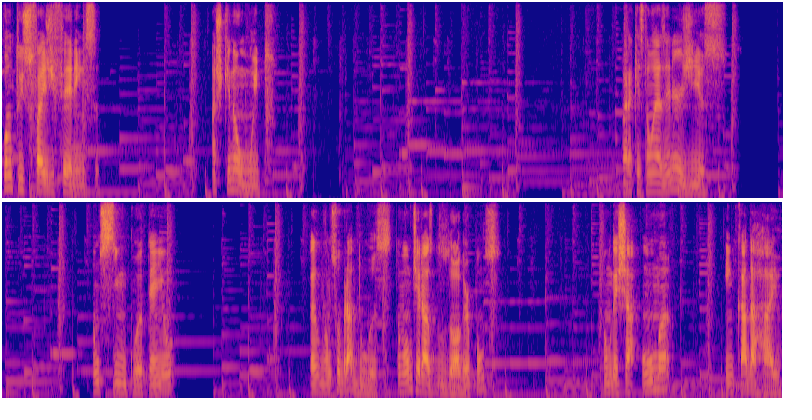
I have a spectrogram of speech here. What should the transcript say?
Quanto isso faz diferença? Acho que não muito. Agora a questão é as energias. São cinco. Eu tenho... Então, vão sobrar duas. Então vamos tirar as dos Ogerpons. Vamos deixar uma em cada raio.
